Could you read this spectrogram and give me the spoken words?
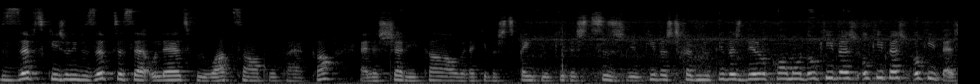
بزاف كيجوني بزاف تساؤلات في الواتساب وفي هكا على الشركة وعلى كيفاش تقيدي وكيفاش تسجلي وكيفاش تخدمي وكيفاش ديري ال fr commande وكيفاش وكيفاش وكيفاش.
